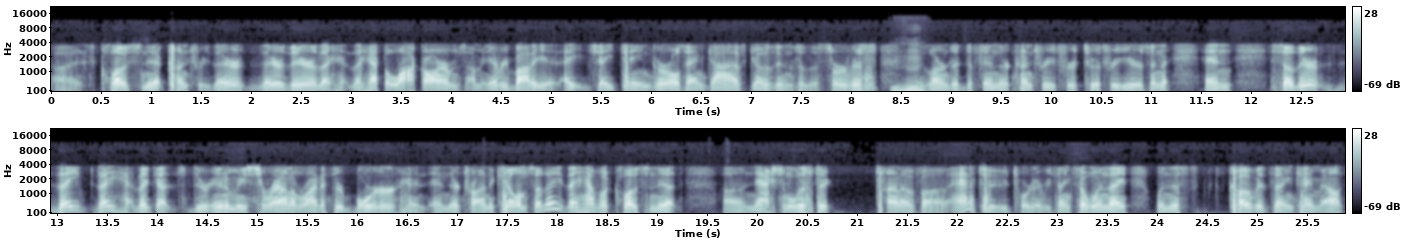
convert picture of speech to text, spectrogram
uh, close knit country. They're they're there. They ha- they have to lock arms. I mean, everybody at age eighteen, girls and guys, goes into the service. They learn to defend their country for two or three years, and and so they're they they ha- they got their enemies surround them right at their border, and and they're trying to kill them. So they they have a close knit uh, nationalistic kind of uh, attitude toward everything. So when they when this COVID thing came out,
